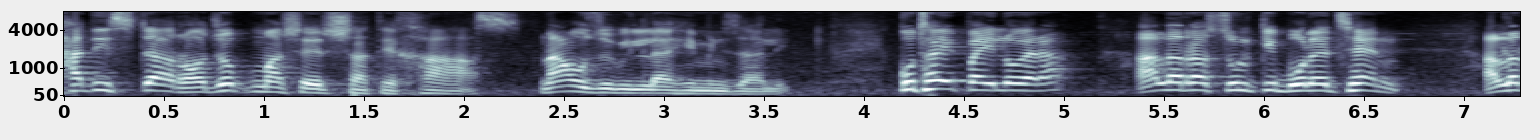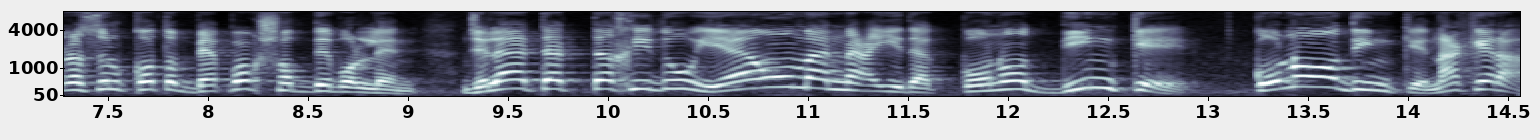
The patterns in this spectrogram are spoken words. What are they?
হাদিসটা রজব মাসের সাথে খাস। নাউজুবিল্লাহ হিমিন জালিক কোথায় পাইলো এরা? আল্লাহ রাসুল কি বলেছেন? আল্লাহ রাসুল কত ব্যাপক শব্দে বললেন জেলা তাত্তাখিদু ইয়াউমান আইদা কোনো দিনকে কোনো দিনকে, নাকেরা।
